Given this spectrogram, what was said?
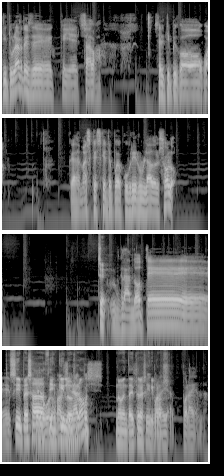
titular desde que salga. Es el típico que además que es que te puede cubrir un lado el solo. Sí. Grandote. eh, Sí, pesa bueno, 100 al kilos, final, ¿no? pues, 93 sí, kilos. por ahí, por ahí anda.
